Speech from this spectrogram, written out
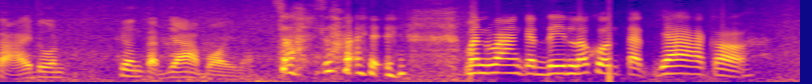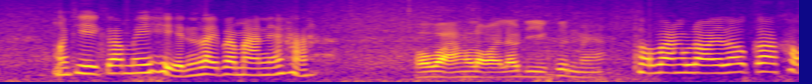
สายโดนเครื่องตัดหญ้าบ่อยแล้วใช่ใช่มันวางกับดินแล้วคนตัดหญ้าก็บางทีก็ไม่เห็นอะไรประมาณเนี้ยค่ะ พอวางรอยแล้วดีขึ้นไหมฮะพอวางรอยแล้วก็เขา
